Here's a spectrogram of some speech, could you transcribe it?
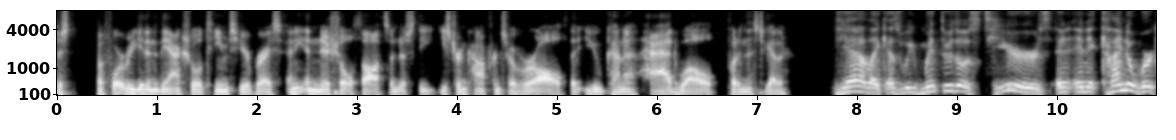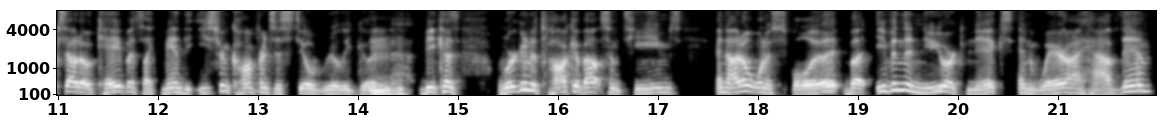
just before we get into the actual teams here bryce any initial thoughts on just the eastern conference overall that you kind of had while putting this together yeah, like as we went through those tiers, and, and it kind of works out okay, but it's like, man, the Eastern Conference is still really good, mm-hmm. Matt, because we're going to talk about some teams and I don't want to spoil it, but even the New York Knicks and where I have them,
